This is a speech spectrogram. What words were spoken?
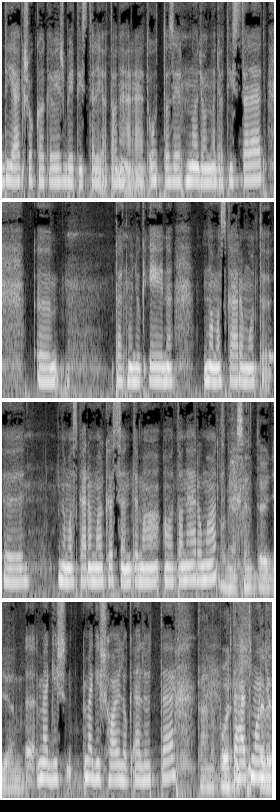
diák sokkal kevésbé tiszteli a tanárát. Ott azért nagyon nagy a tisztelet, tehát mondjuk én namaszkáramot ö, namaszkárommal köszöntöm a, a tanáromat. Ami azt jelenti, hogy ilyen Meg is, meg is hajlok előtte, tánaport Tehát is mondjuk,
